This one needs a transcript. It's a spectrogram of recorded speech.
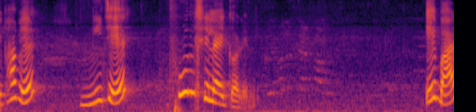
এভাবে নিচে ফুল সেলাই করেন। এবার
